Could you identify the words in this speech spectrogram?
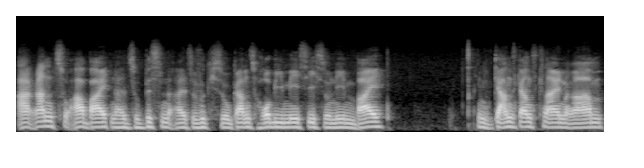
heranzuarbeiten, halt so ein bisschen, also wirklich so ganz hobbymäßig, so nebenbei, im ganz, ganz kleinen Rahmen.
